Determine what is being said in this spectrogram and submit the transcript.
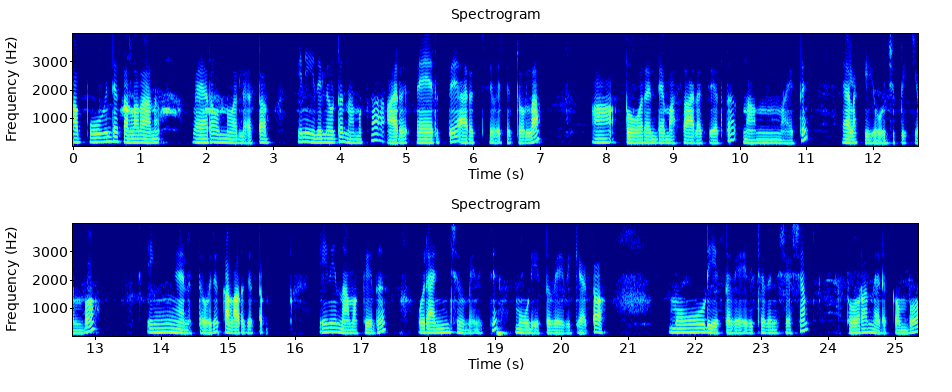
ആ പൂവിന്റെ കളറാണ്. വേറെ ഒന്നുമല്ല കേട്ടോ. ഇനി ഇതിലോട്ട് നമുക്ക് അര നേരത്തെ അരച്ച് വെച്ചിട്ടുള്ള ആ തോരന്റെ മസാല ചേർത്ത് നന്നായിട്ട് ഇളക്കി യോജിപ്പിക്കുമ്പോൾ ഇങ്ങനത്തെ ഒരു കളർ കിട്ടും. ഇനി നമുക്കിത് ഒരു അഞ്ച് മിനിറ്റ് മൂടിയിട്ട് വേവിക്കാം കേട്ടോ. മൂടിയിട്ട് വേവിച്ചതിന് ശേഷം തുറന്നെടുക്കുമ്പോൾ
